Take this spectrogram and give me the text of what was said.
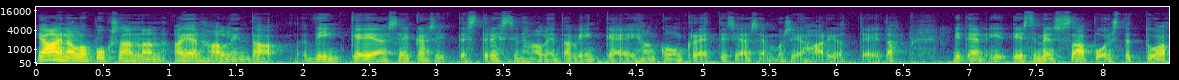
Ja aina lopuksi annan ajanhallintavinkkejä sekä sitten stressinhallintavinkkejä, ihan konkreettisia semmoisia harjoitteita, miten esimerkiksi saa poistettua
